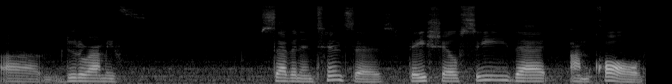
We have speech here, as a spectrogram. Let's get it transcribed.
Um, Deuteronomy 7 and 10 says, They shall see that I'm called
